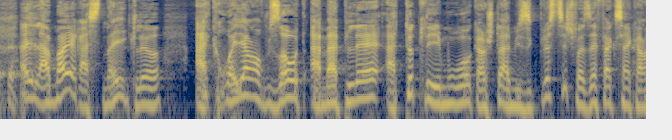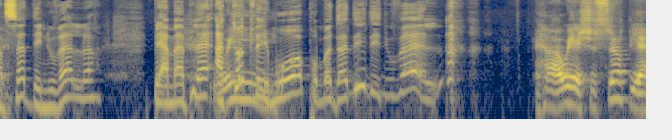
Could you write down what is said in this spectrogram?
la mère à Snake, là, elle croyait en vous autres. Elle m'appelait à tous les mois quand j'étais à Musique Plus. Tu sais, je faisais Fac 57, des nouvelles. Là. Puis elle m'appelait à tous les mois pour me donner des nouvelles. Ah oui, je suis sûr. Puis euh,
